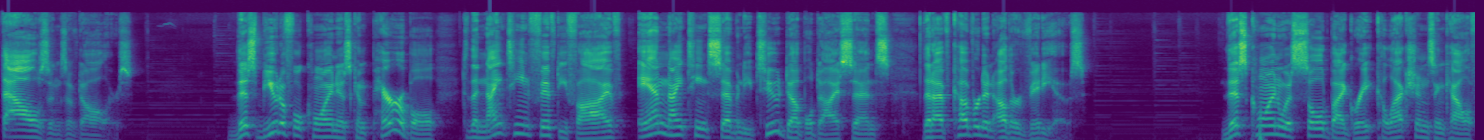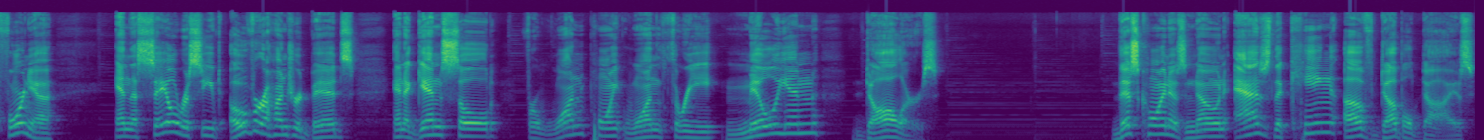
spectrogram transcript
thousands of dollars. This beautiful coin is comparable to the 1955 and 1972 double die cents that I've covered in other videos. This coin was sold by Great Collections in California, and the sale received over 100 bids and again sold for $1.13 million. This coin is known as the King of Double Dies.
